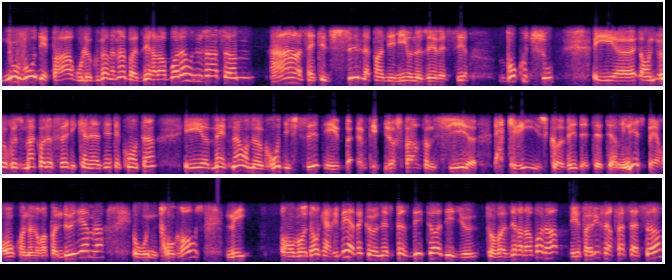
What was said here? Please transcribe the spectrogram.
nouveau départ où le gouvernement va dire, alors voilà où nous en sommes. Ah, ça a été difficile, la pandémie, on a dû investir beaucoup de sous. Et euh, heureusement qu'on l'a fait. Les Canadiens étaient contents. Et euh, maintenant, on a un gros déficit. Et, ben, là, je parle comme si euh, la crise COVID était terminée. Espérons qu'on n'en aura pas une deuxième, là, ou une trop grosse. Mais on va donc arriver avec une espèce d'état des lieux. on va dire, alors voilà, il a fallu faire face à ça.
